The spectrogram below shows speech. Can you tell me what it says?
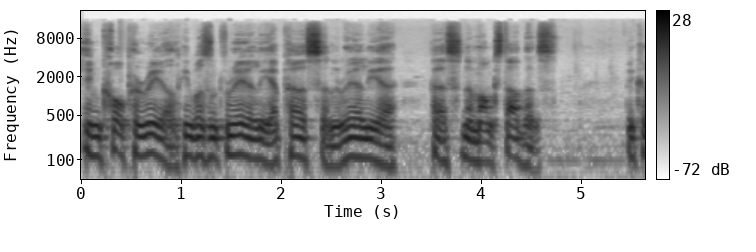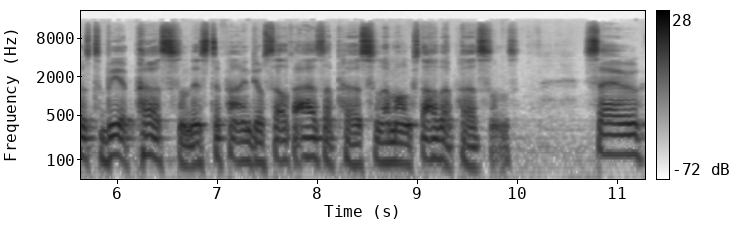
incorporeal. He wasn't really a person, really a person amongst others. Because to be a person is to find yourself as a person amongst other persons. So,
